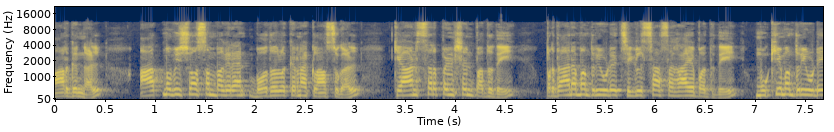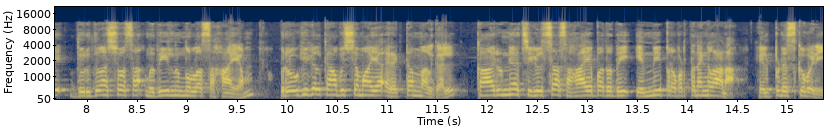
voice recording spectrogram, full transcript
മാർഗങ്ങൾ ആത്മവിശ്വാസം പകരാൻ ബോധവൽക്കരണ ക്ലാസുകൾ ക്യാൻസർ പെൻഷൻ പദ്ധതി പ്രധാനമന്ത്രിയുടെ ചികിത്സാ സഹായ പദ്ധതി മുഖ്യമന്ത്രിയുടെ ദുരിതാശ്വാസ നിധിയിൽ നിന്നുള്ള സഹായം രോഗികൾക്കാവശ്യമായ രക്തം നൽകൽ കാരുണ്യ ചികിത്സാ സഹായ പദ്ധതി എന്നീ പ്രവർത്തനങ്ങളാണ് ഹെൽപ്പ് ഡെസ്ക് വഴി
